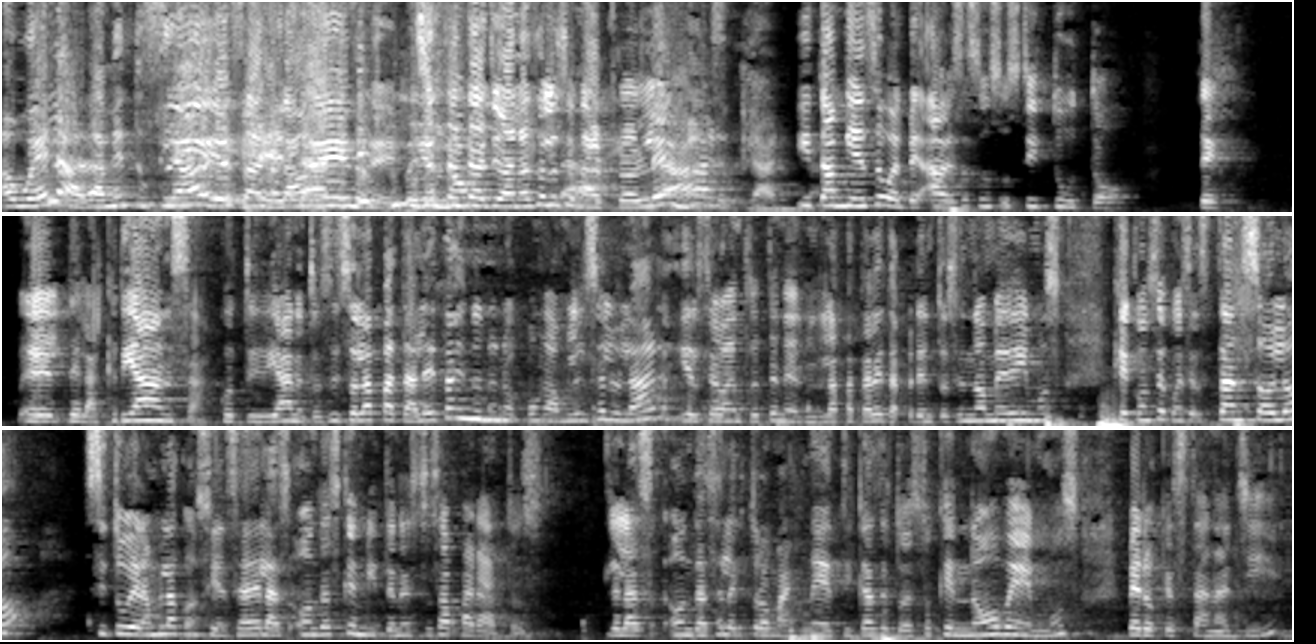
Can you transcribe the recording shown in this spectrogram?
abuela, dame tu clave. Sí, exactamente. Pues hasta te ayudan a solucionar problemas. Claro, claro, y también se vuelve a veces un sustituto de de la crianza cotidiana. Entonces hizo la pataleta y no, no, no, pongámosle el celular y él se va a entretener en la pataleta. Pero entonces no medimos qué consecuencias, tan solo si tuviéramos la conciencia de las ondas que emiten estos aparatos las ondas electromagnéticas, de todo esto que no vemos, pero que están allí,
